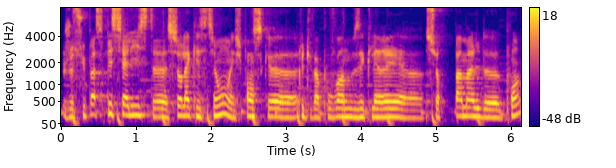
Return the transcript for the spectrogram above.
Je suis pas spécialiste euh, sur la question et je pense que, tu vas pouvoir nous éclairer euh, sur pas mal de points.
